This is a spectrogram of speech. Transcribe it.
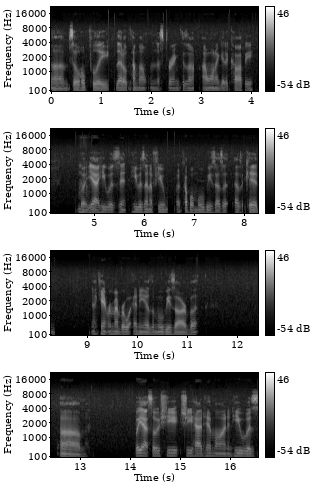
Um, so hopefully that'll come out in the spring because I, I want to get a copy. But Mhm. yeah, he was in he was in a few a couple movies as a as a kid. I can't remember what any of the movies are, but um, but yeah, so she she had him on, and he was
